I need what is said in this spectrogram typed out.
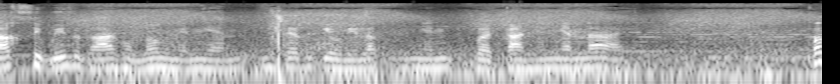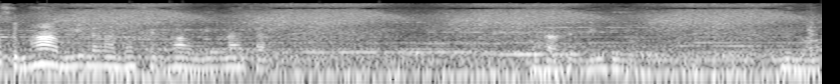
สักสิบวิสุดท้ายผมต้องเงี้ยนเงี้ยนไม่ใช่สกิลนี้แล้วเงี้ยนเปิดการเงี้ยนเงี้ยนได้ ก็สิบห้าวิแล้วกันถ้าสิบห้าวิน่าจะสามสิบวิดีไม่รู้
